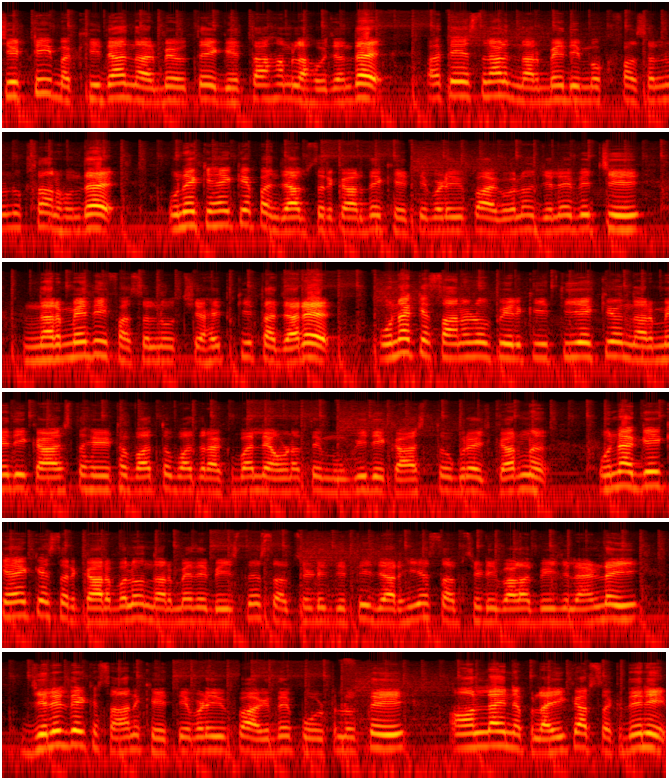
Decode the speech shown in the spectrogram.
ਚਿੱਟੀ ਮੱਖੀ ਦਾ ਨਰਮੇ ਉਤੇ ਗੇਤਾ ਹਮਲਾ ਹੋ ਜਾਂਦਾ ਹੈ ਅਤੇ ਇਸ ਨਾਲ ਨਰਮੇ ਦੀ ਮੁੱਖ ਫਸਲ ਨੂੰ ਨੁਕਸਾਨ ਹੁੰਦਾ ਹੈ। ਉਹਨੇ ਕਿਹਾ ਕਿ ਪੰਜਾਬ ਸਰਕਾਰ ਦੇ ਖੇਤੀਬਾੜੀ ਵਿਭਾਗ ਵੱਲੋਂ ਜ਼ਿਲ੍ਹੇ ਵਿੱਚ ਨਰਮੇ ਦੀ ਫਸਲ ਨੂੰ ਉਤਸ਼ਾਹਿਤ ਕੀਤਾ ਜਾ ਰਿਹਾ ਹੈ। ਉਹਨਾਂ ਕਿਸਾਨਾਂ ਨੂੰ ਅਪੀਲ ਕੀਤੀ ਹੈ ਕਿ ਉਹ ਨਰਮੇ ਦੀ ਕਾਸ਼ਤ ਹੇਠ ਵੱਧ ਤੋਂ ਵੱਧ ਰਕਬਾ ਲਿਆਉਣ ਅਤੇ ਮੂੰਗੀ ਦੀ ਕਾਸ਼ਤ ਤੋਂ ਗੁਰੇਜ਼ ਕਰਨ। ਉਹਨਾਂ ਅੱਗੇ ਕਿਹਾ ਕਿ ਸਰਕਾਰ ਵੱਲੋਂ ਨਰਮੇ ਦੇ ਬੀਜ ਤੇ ਸਬਸਿਡੀ ਦਿੱਤੀ ਜਾ ਰਹੀ ਹੈ। ਸਬਸਿਡੀ ਵਾਲਾ ਬੀਜ ਲੈਣ ਲਈ ਜ਼ਿਲ੍ਹੇ ਦੇ ਕਿਸਾਨ ਖੇਤੀਬਾੜੀ ਵਿਭਾਗ ਦੇ ਪੋਰਟਲ ਉੱਤੇ ਆਨਲਾਈਨ ਅਪਲਾਈ ਕਰ ਸਕਦੇ ਨੇ।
